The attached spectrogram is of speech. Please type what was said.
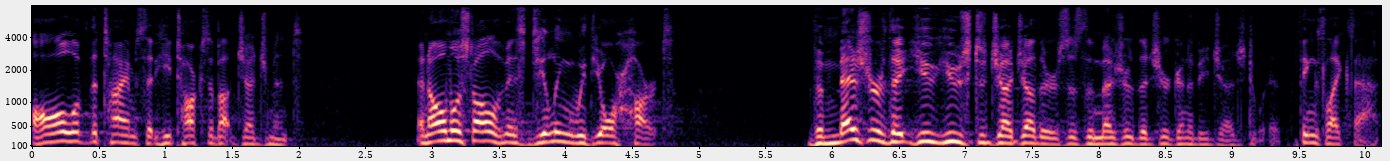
all of the times that he talks about judgment. And almost all of them is dealing with your heart. The measure that you use to judge others is the measure that you're going to be judged with. Things like that.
